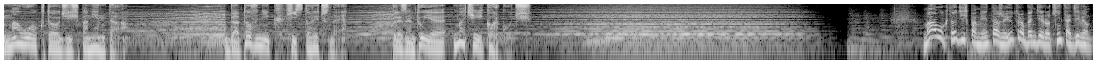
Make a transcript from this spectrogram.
Mało kto dziś pamięta. Datownik historyczny prezentuje Maciej Korkuć. Mało kto dziś pamięta, że jutro będzie rocznica 9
